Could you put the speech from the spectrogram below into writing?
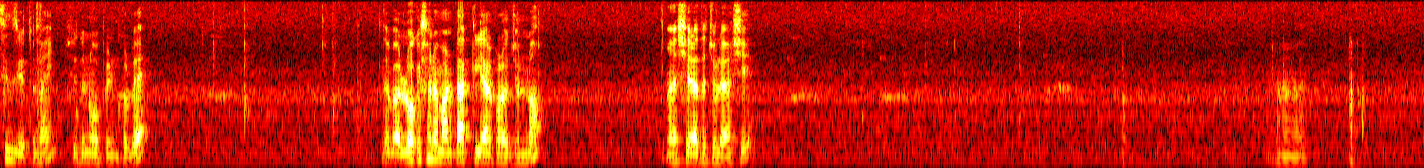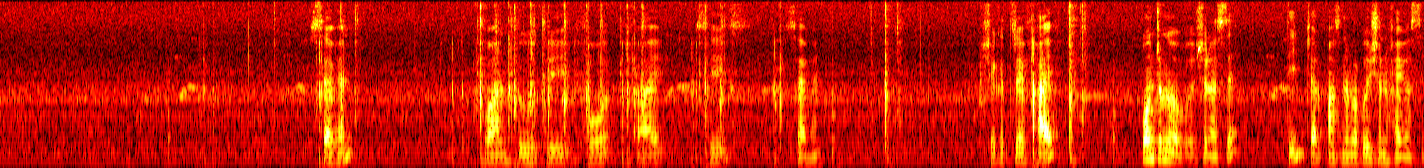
সিক্স যেহেতু নাই শুধু নো প্রিন্ট করবে। এবার লোকেশনের মানটা ক্লিয়ার করার জন্য সেটাতে চলে আসি। Seven one two three four five six seven সেক্ষেত্রে ফাইভ পঞ্চম পজিশন আছে। তিন, চার, পাঁচ নম্বর পজিশনে ফাইভ আছে।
